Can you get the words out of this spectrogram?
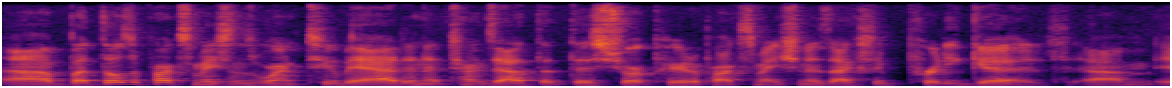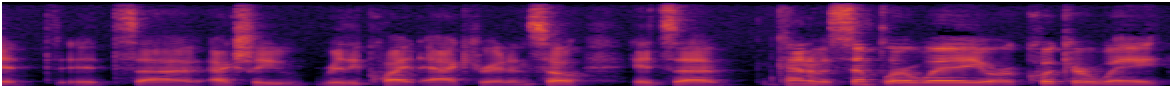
Uh, but those approximations weren't too bad, and it turns out that this short period approximation is actually pretty good. Um, it it's uh, actually really quite accurate, and so it's a kind of a simpler way or a quicker way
